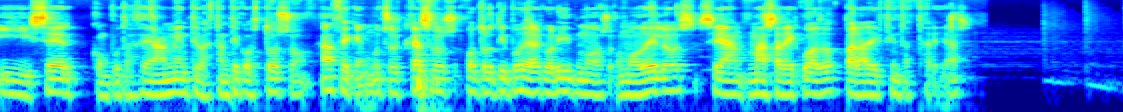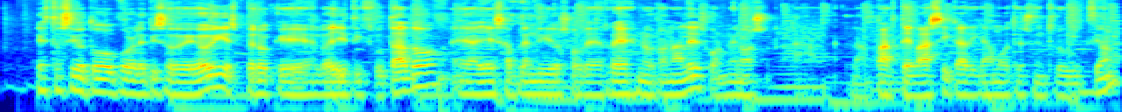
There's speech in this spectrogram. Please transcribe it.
y ser computacionalmente bastante costoso, hace que en muchos casos otro tipo de algoritmos o modelos sean más adecuados para distintas tareas. Esto ha sido todo por el episodio de hoy, espero que lo hayáis disfrutado, eh, hayáis aprendido sobre redes neuronales o al menos la parte básica digamos de su introducción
